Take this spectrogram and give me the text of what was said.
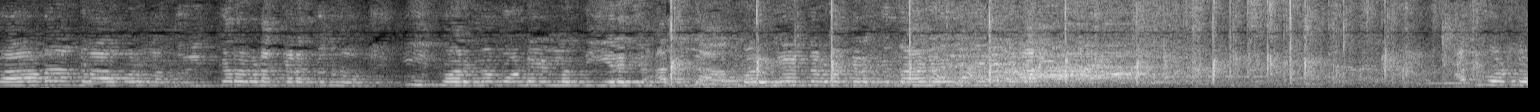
കാണാൻ ഗ്ലാമറുള്ള ദുൽഖർ കിടക്കുന്നു? ഈ കൊരങ്ങമോണ്ടയുള്ള നീരജ് അതിന്റെ കിടക്കുന്നതാണ്? അതുകൊണ്ട്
